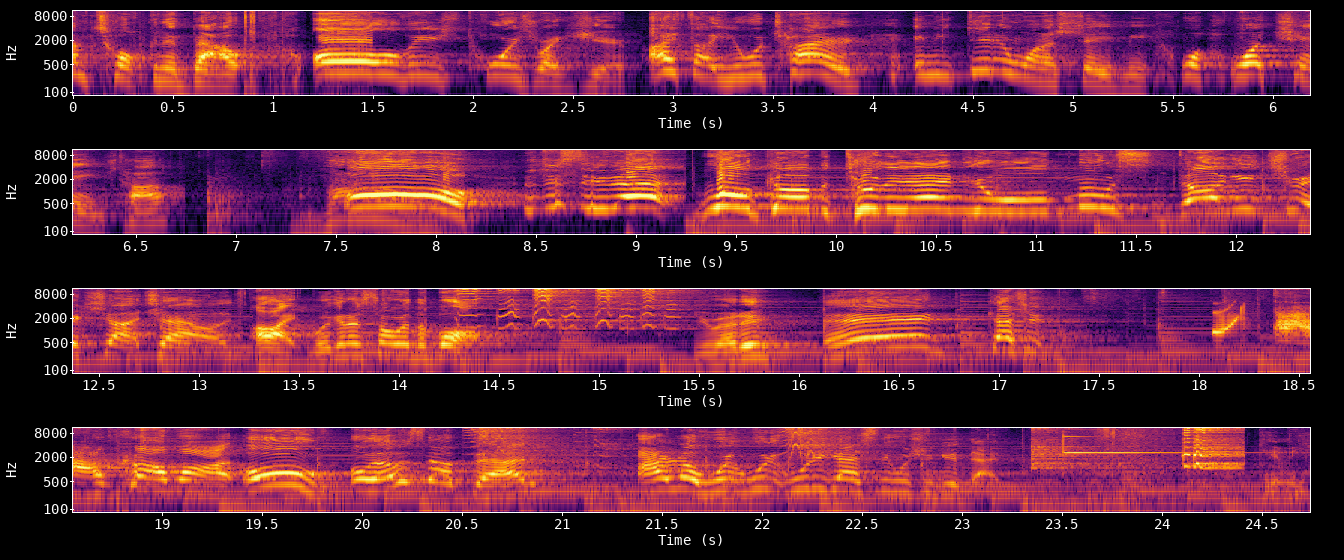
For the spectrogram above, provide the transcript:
I'm talking about all these toys right here. I thought you were tired and you didn't want to save me. What, what changed, huh? Oh, did you see that? Welcome to the annual Moose Doggy Trick Shot Challenge. All right, we're gonna start with the ball. You ready? And catch it. Ow, come on. Oh, oh, that was not bad. I don't know. What, what, what do you guys think we should give that? Give me,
